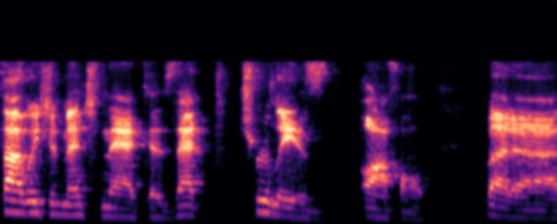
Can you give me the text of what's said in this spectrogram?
thought we should mention that because that truly is awful. But uh,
